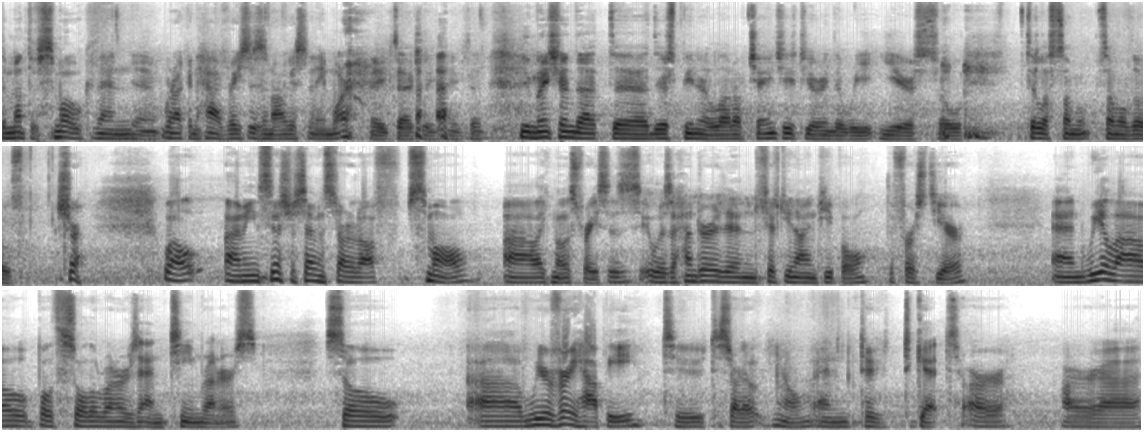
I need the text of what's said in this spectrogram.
the month of smoke, then yeah. we're not going to have races in August anymore. exactly, exactly. You mentioned that uh, there's been a lot of changes during the years, so tell us some some of those. Sure. Well, I mean, Sinister Seven started off small, uh, like most races. It was 159 people the first year, and we allow both solo runners and team runners. So uh, we were very happy to, to start out, you know, and to, to get our our uh,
